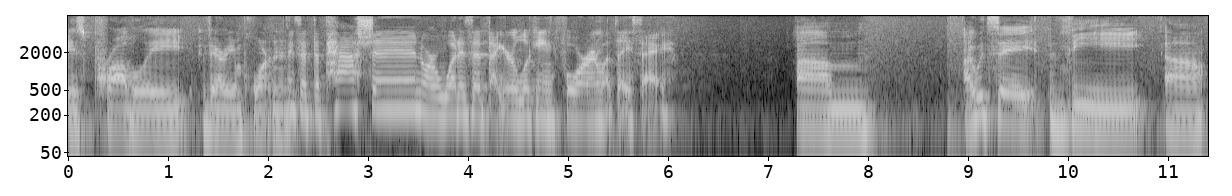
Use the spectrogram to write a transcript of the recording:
is probably very important. Is it the passion, or what is it that you're looking for in what they say? Um, I would say the uh,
